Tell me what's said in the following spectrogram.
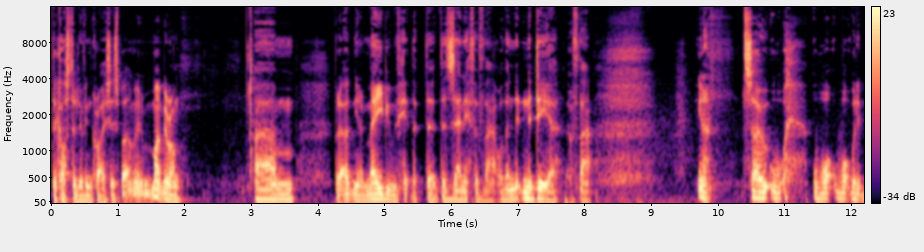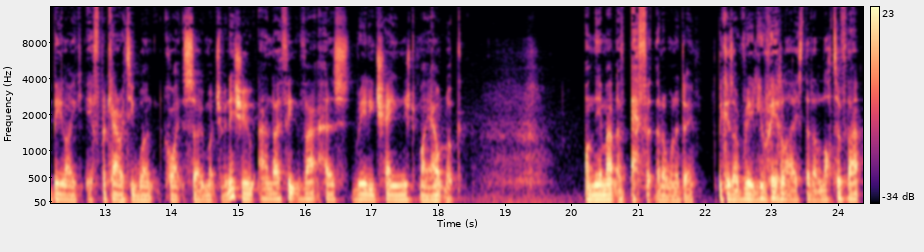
the cost of living crisis, but I mean, might be wrong. Um, but uh, you know, maybe we've hit the, the, the zenith of that or the nadir of that. You know, so what what would it be like if precarity weren't quite so much of an issue? And I think that has really changed my outlook on the amount of effort that I want to do because I've really realised that a lot of that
